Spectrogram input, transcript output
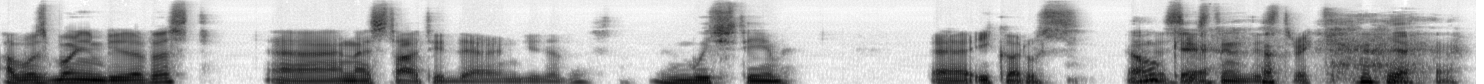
I was born in Budapest, uh, and I started there in Budapest. And which team? Uh, Ikarus, in the 16th district. yeah.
